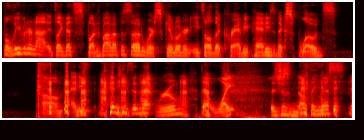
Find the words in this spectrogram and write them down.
believe it or not, it's like that SpongeBob episode where Squidward eats all the Krabby Patties and explodes. Um, and he's and he's in that room, that white, that's just nothingness.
